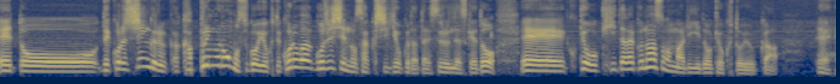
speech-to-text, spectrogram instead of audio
えー、とでこれシングルカップリングの方もすごい良くてこれはご自身の作詞曲だったりするんですけど、えー今日お聴きいただくのはそのまあリード曲というか、え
